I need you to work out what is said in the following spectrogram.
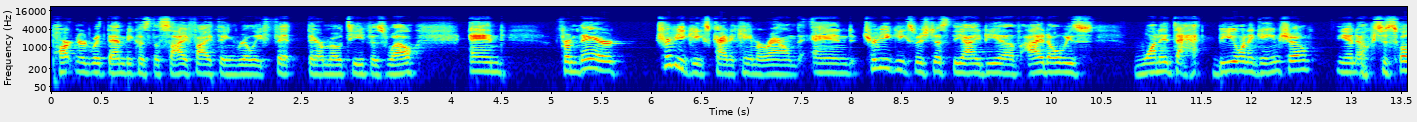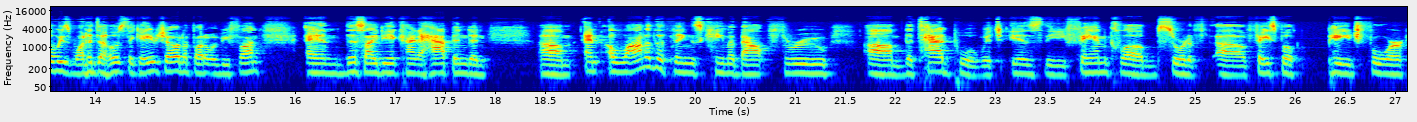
partnered with them because the sci-fi thing really fit their motif as well. And from there, Trivia Geeks kind of came around, and Trivia Geeks was just the idea of I'd always wanted to ha- be on a game show. You know, just always wanted to host a game show, and I thought it would be fun. And this idea kind of happened, and um, and a lot of the things came about through um, the Tadpool, which is the fan club sort of uh, Facebook page for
